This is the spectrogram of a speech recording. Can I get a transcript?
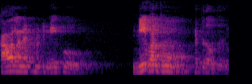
కావాలనేటువంటి నీకు నీ వర్గము పెద్దదవుతుంది.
